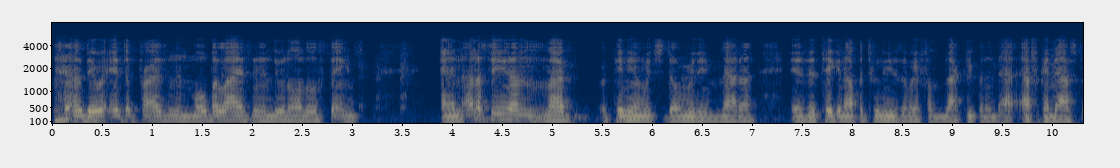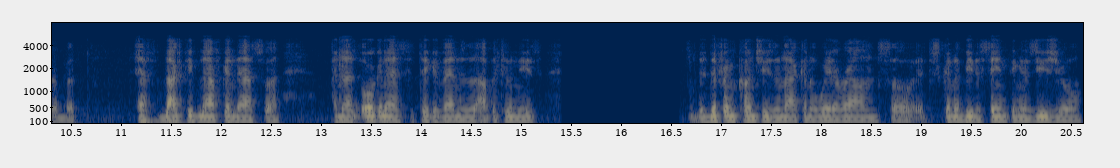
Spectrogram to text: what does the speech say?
they were enterprising and mobilizing and doing all those things and honestly, in my opinion, which don't really matter, is they're taking opportunities away from black people in the African diaspora. But if black people in African diaspora are not organized to take advantage of the opportunities, the different countries are not going to wait around, so it's going to be the same thing as usual.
